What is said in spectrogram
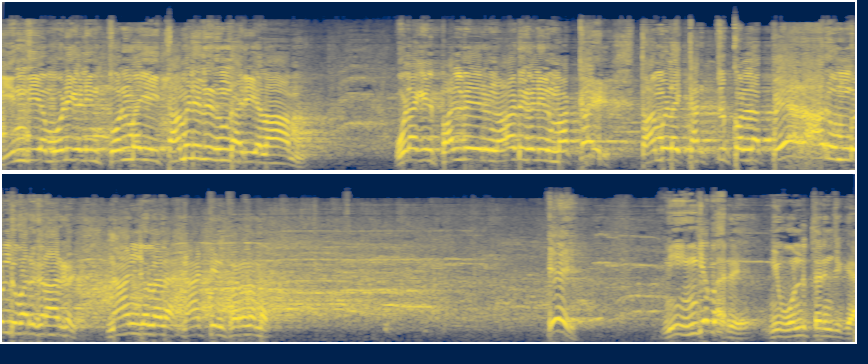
இந்திய மொழிகளின் தொன்மையை தமிழில் இருந்து அறியலாம். உலகில் பல்வேறு நாடுகளில் மக்கள் தமிழை கற்றுக்கொள்ள பேரார்வம் கொண்டு வருகிறார்கள். நான் சொல்லல நாட்டின் பிரதமர். ஏய் நீ இங்க பாரு நீ ஒண்ணு தெரிஞ்சுக்க.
